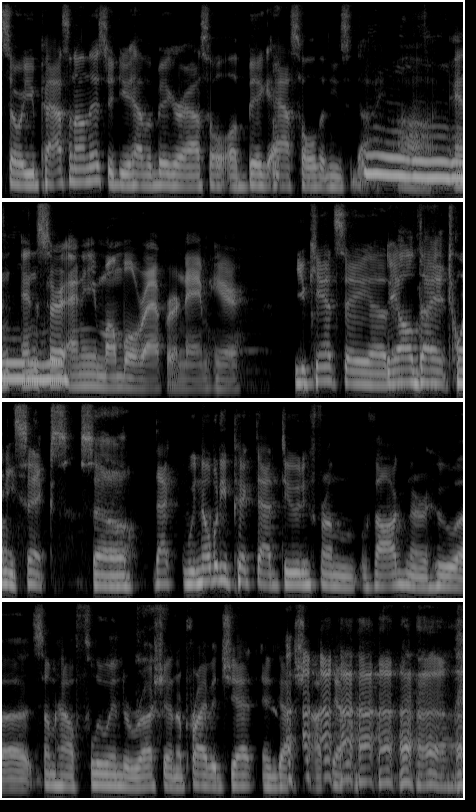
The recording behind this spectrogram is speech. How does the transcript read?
So are you passing on this, or do you have a bigger asshole, a big asshole that needs to die? Uh, in, insert any mumble rapper name here. You can't say uh, They all die at 26. So that we nobody picked that dude from Wagner who uh, somehow flew into Russia in a private jet and got shot down.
